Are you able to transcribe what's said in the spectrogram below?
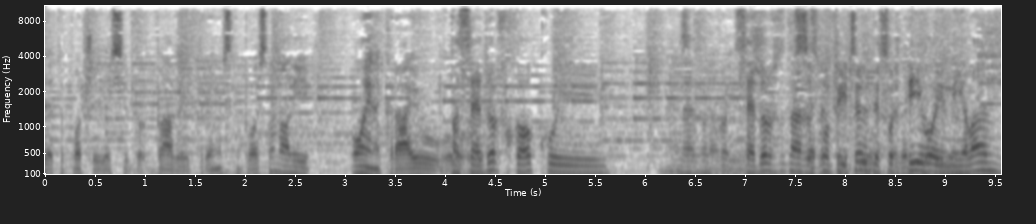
da to počeli da se bave trenerskim poslom, ali on je na kraju Pa Sedorf, Koku i ne znam, da li ko, Sedorf, znaš da smo pričali bio, Deportivo i. Milan,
